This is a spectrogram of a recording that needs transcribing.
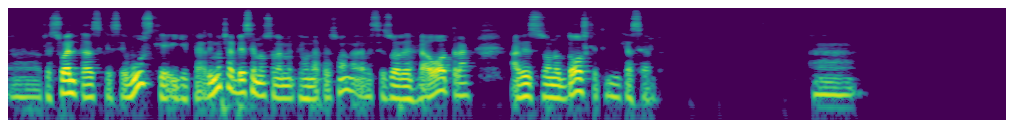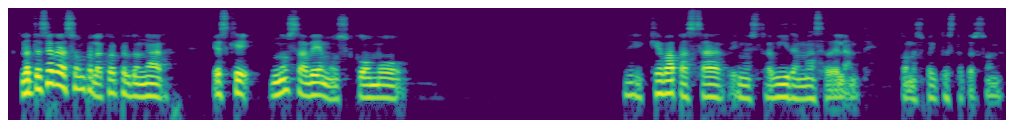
uh, resueltas, que se busque llegar. Y muchas veces no solamente es una persona, a veces solo es la otra, a veces son los dos que tienen que hacerlo. Uh, la tercera razón por la cual perdonar es que no sabemos cómo, eh, qué va a pasar en nuestra vida más adelante con respecto a esta persona.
